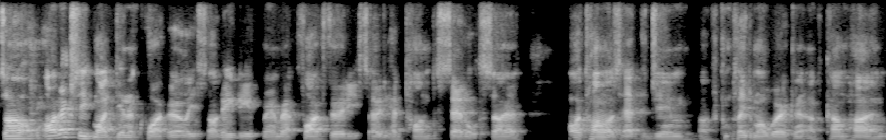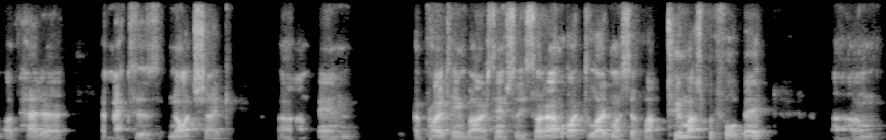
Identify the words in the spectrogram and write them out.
So I'd actually eat my dinner quite early. So I'd eat it around about five thirty. So I had time to settle. So by the time I was at the gym, I've completed my work and I've come home. I've had a, a Max's night shake um, and a protein bar essentially. So I don't like to load myself up too much before bed. Um,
